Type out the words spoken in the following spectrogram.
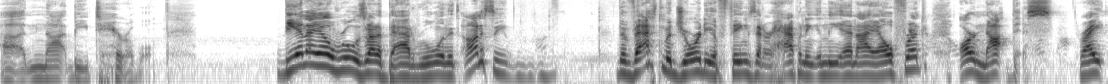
uh, not be terrible. The NIL rule is not a bad rule, and it's honestly the vast majority of things that are happening in the NIL front are not this, right?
